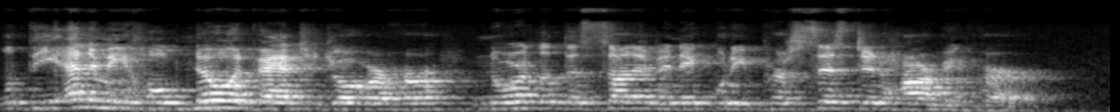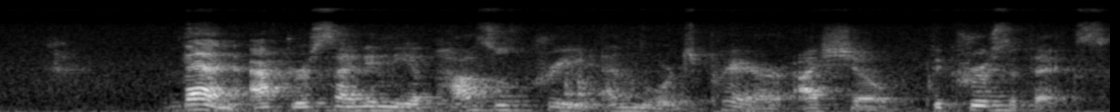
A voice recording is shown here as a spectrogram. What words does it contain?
Let the enemy hold no advantage over her, nor let the son of iniquity persist in harming her. Then, after reciting the Apostles' Creed and Lord's Prayer, I show the crucifix.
